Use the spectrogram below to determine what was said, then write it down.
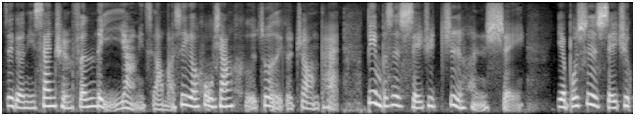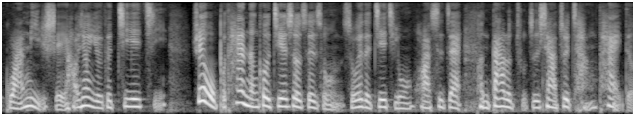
这个你三权分立一样，你知道吗？是一个互相合作的一个状态，并不是谁去制衡谁，也不是谁去管理谁，好像有一个阶级，所以我不太能够接受这种所谓的阶级文化是在很大的组织下最常态的。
